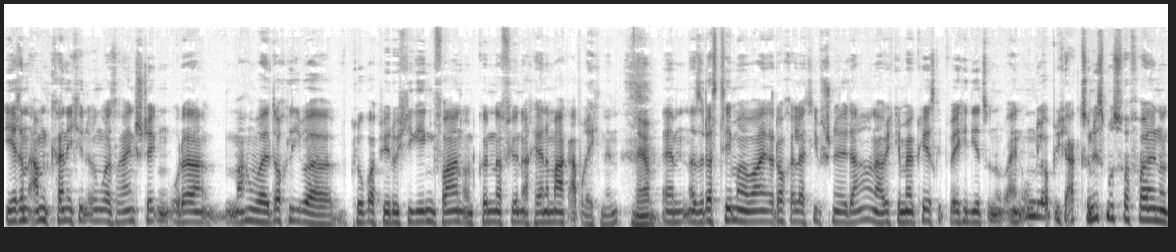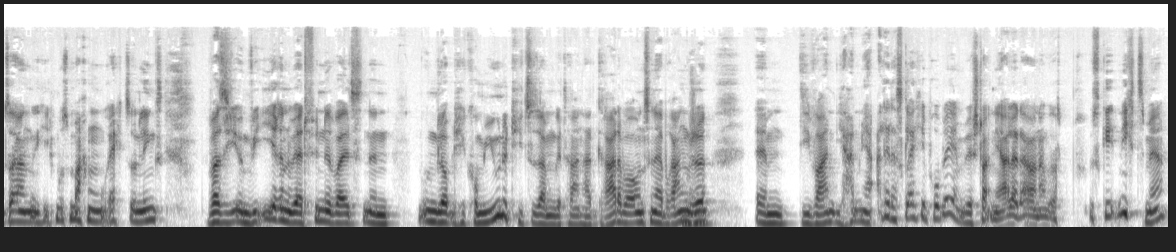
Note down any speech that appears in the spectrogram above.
Ehrenamt kann ich in irgendwas reinstecken oder machen wir doch lieber Klopapier durch die Gegend fahren und können dafür nachher eine Mark abrechnen. Ja. Ähm, also das Thema war ja doch relativ schnell da und da habe ich gemerkt, okay, es gibt welche, die jetzt in einen unglaublichen Aktionismus verfallen und sagen, ich, ich muss machen rechts und links, was ich irgendwie ehrenwert finde, weil es eine unglaubliche Community zusammengetan hat, gerade bei uns in der Branche. Ähm, die waren, die hatten ja alle das gleiche Problem. Wir standen ja alle da und haben gesagt, es geht nichts mehr.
